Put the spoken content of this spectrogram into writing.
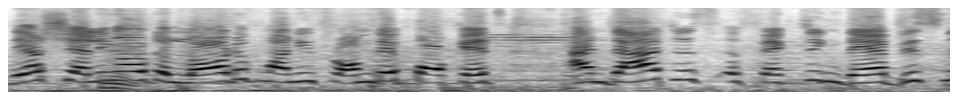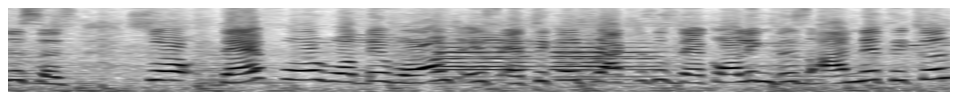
they are shelling out a lot of money from their pockets and that is affecting their businesses. So therefore what they want is ethical practices. They're calling this unethical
